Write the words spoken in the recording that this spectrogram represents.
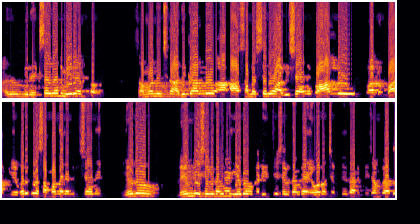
అది మీరు ఎక్సైజ్ అని మీరే అంటారు. సంబంధించిన అధికారులు ఆ సమస్యను ఆ విషయాన్ని వాళ్ళు వాళ్ళు మాకు ఎవరు కూడా సంబంధం లేని విషయాన్ని ఏదో బ్లేమ్ చేసే విధంగా ఏదో ఒకటి ఇది చేసే విధంగా ఎవరో చెప్తే దానికి నిజం కాదు.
